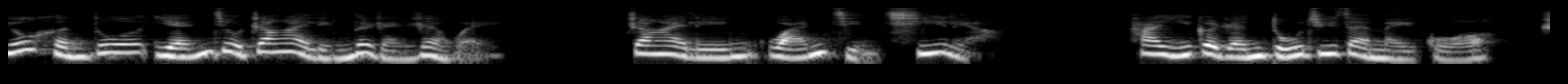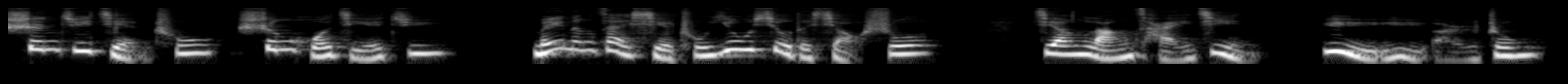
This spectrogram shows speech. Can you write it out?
有很多研究张爱玲的人认为，张爱玲晚景凄凉，她一个人独居在美国，深居简出，生活拮据，没能再写出优秀的小说，江郎才尽，郁郁而终。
